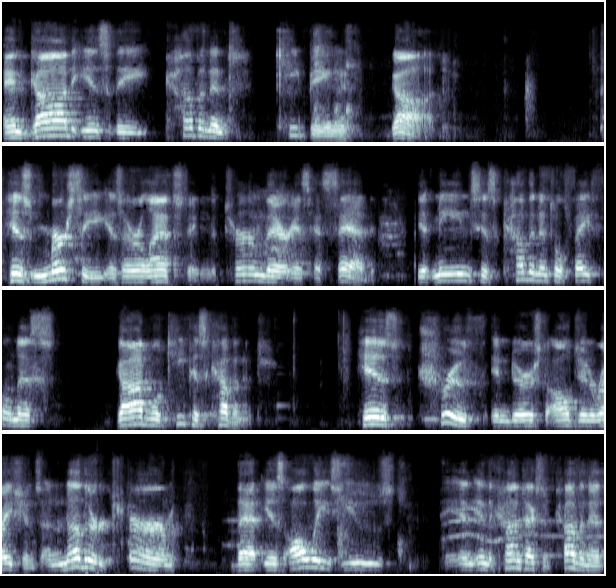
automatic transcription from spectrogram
And God is the covenant keeping God. His mercy is everlasting. The term there is hesed. It means his covenantal faithfulness. God will keep his covenant. His truth endures to all generations. Another term that is always used in, in the context of covenant,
